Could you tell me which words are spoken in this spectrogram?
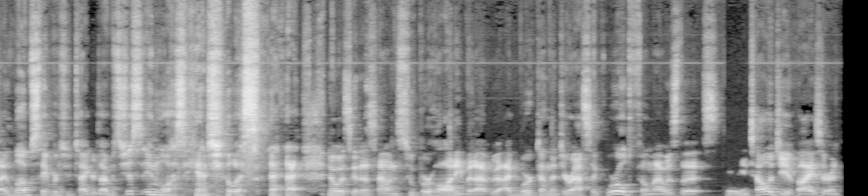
I love saber-tooth tigers. I was just in Los Angeles. I know it's going to sound super haughty, but I, would worked on the Jurassic World film. I was the paleontology advisor. And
